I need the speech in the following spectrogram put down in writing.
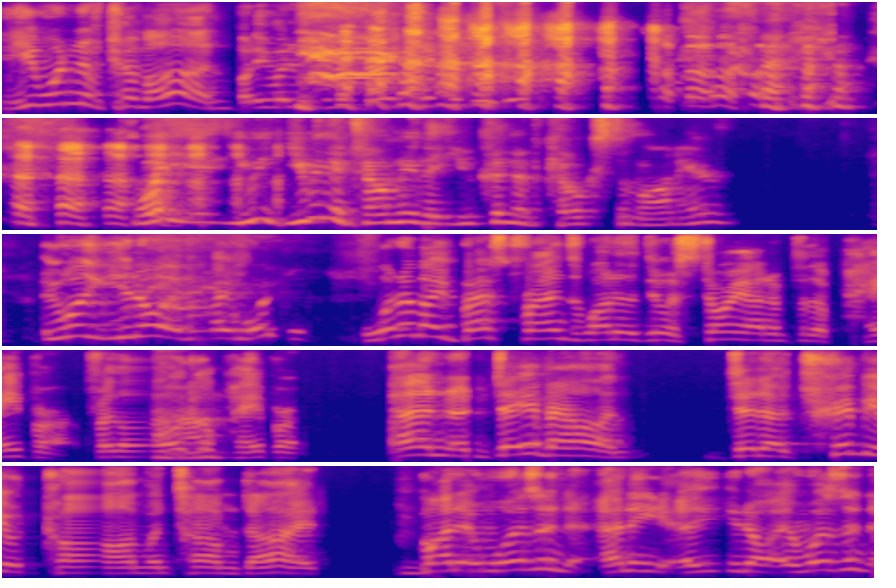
he wouldn't have come on, but he would have been very what you you mean to tell me that you couldn't have coaxed him on here? Well, you know, worked, one of my best friends wanted to do a story on him for the paper, for the uh-huh. local paper, and Dave Allen did a tribute column when Tom died, but it wasn't any, you know, it wasn't.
